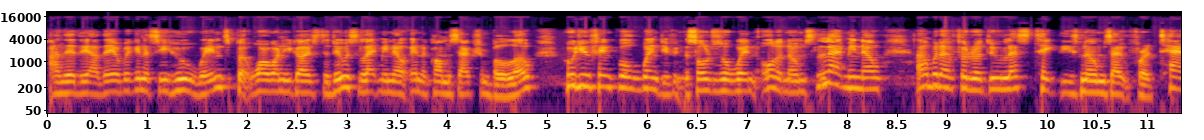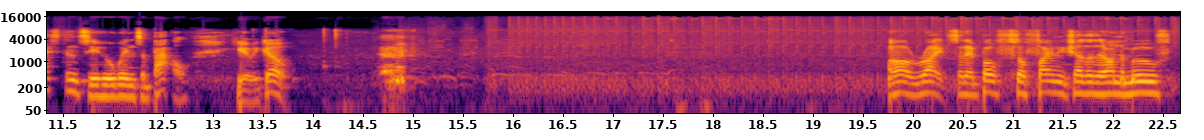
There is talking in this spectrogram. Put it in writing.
And there they are there. We're going to see who wins, but what I want you guys to do is to let me know in the comment section below. Who do you think will win? Do you think the soldiers will win or the gnomes? Let me know. And without further ado, let's take these gnomes out for a test and see who wins a battle. Here we go. Alright, so they're both still fighting each other, they're on the move.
